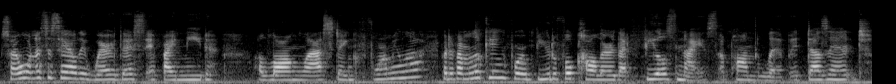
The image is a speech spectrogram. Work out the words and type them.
So I won't necessarily wear this if I need a long-lasting formula. But if I'm looking for a beautiful color that feels nice upon the lip, it doesn't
